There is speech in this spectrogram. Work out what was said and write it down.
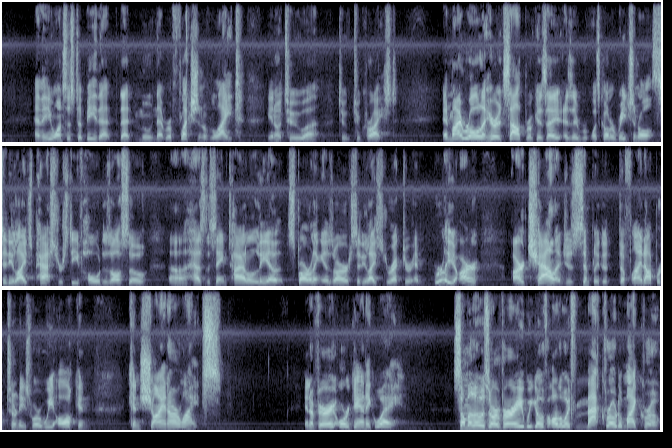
and that he wants us to be that, that moon, that reflection of light, you know, to, uh, to, to Christ. And my role here at Southbrook is a, as a what's called a regional City Lights pastor. Steve Holt is also uh, has the same title. Leah Sparling is our City Lights director. And really, our our challenge is simply to, to find opportunities where we all can can shine our lights in a very organic way. Some of those are very we go all the way from macro to micro.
